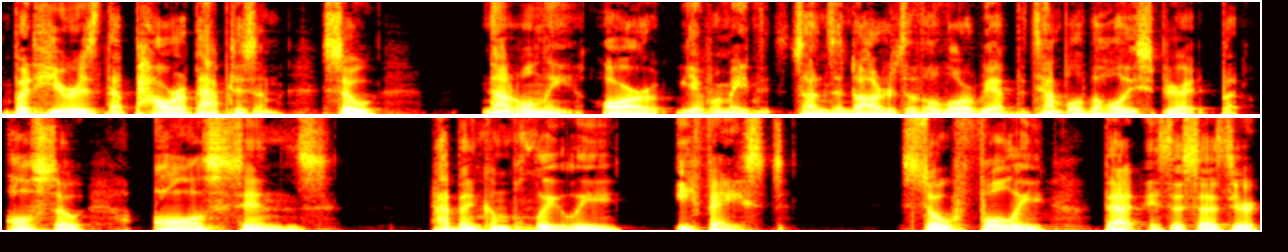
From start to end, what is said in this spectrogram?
But here is the power of baptism. So, not only are yeah, we're made sons and daughters of the Lord, we have the temple of the Holy Spirit, but also all sins have been completely effaced so fully that, as it says here,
